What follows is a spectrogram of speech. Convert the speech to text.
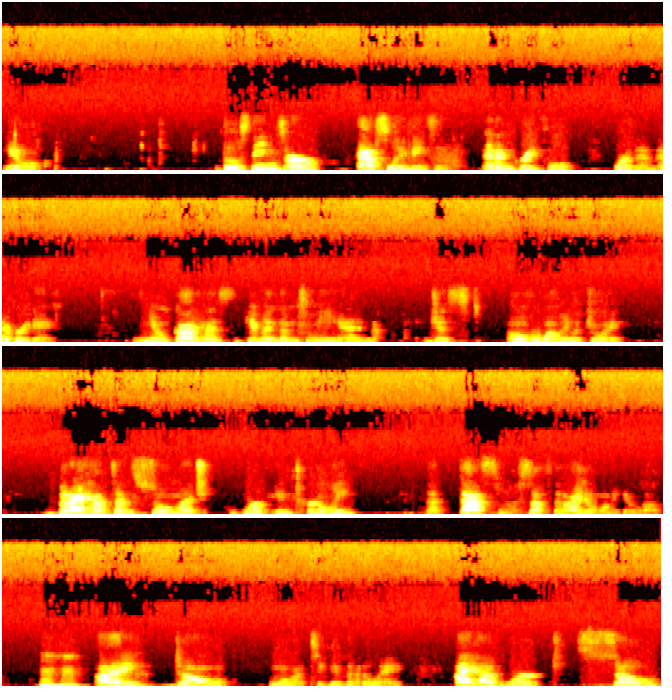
You know, those things are absolutely amazing, and I'm grateful for them every day. You know, God has given them to me and just overwhelming with joy. But I have done so much work internally that that's the stuff that I don't want to give up. Mm-hmm. I don't want to give that away. I have worked so.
